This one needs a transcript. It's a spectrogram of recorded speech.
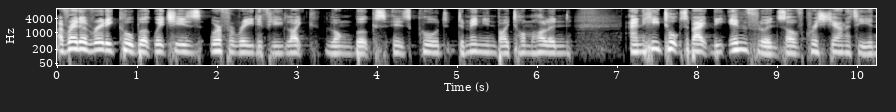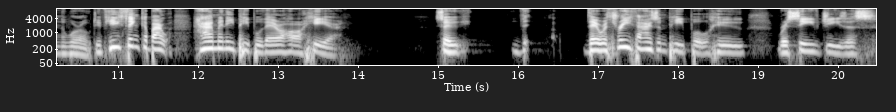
I've read a really cool book which is worth a read if you like long books. It's called Dominion by Tom Holland. And he talks about the influence of Christianity in the world. If you think about how many people there are here, so th- there were 3,000 people who received Jesus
